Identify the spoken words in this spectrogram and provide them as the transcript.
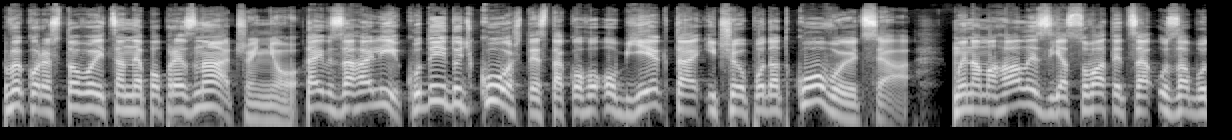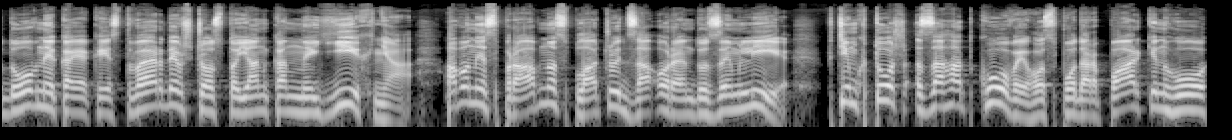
використовується не по призначенню? Та й взагалі, куди йдуть кошти з такого об'єкта і чи оподатковуються? Ми намагались з'ясувати це у забудовника, який ствердив, що стоянка не їхня, а вони справно сплачують за оренду землі. Втім, хто ж загадковий господар паркінгу,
